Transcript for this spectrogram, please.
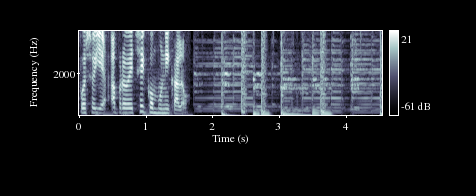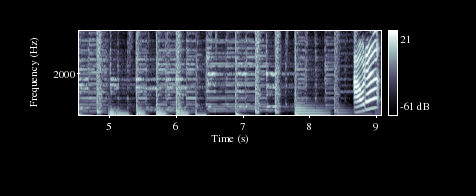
pues oye, aprovecha y comunícalo. Ahora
